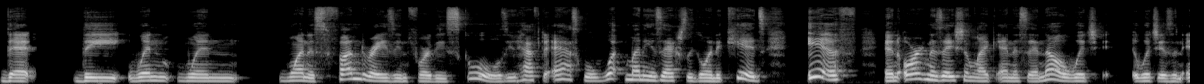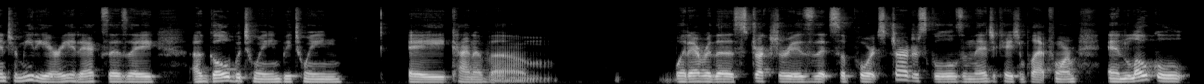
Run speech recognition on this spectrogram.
that the when when one is fundraising for these schools you have to ask well what money is actually going to kids if an organization like NSNO which which is an intermediary it acts as a, a go between between a kind of um, whatever the structure is that supports charter schools and the education platform and local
